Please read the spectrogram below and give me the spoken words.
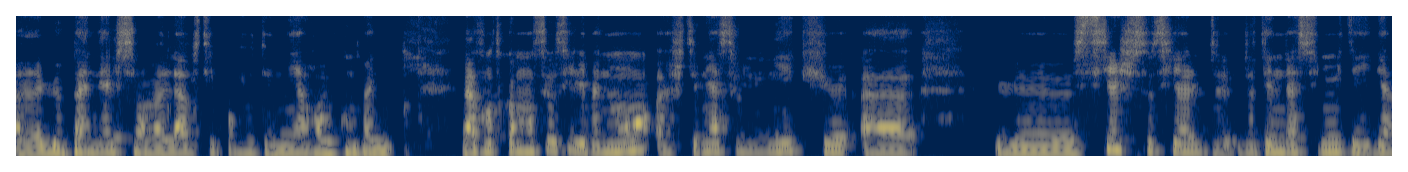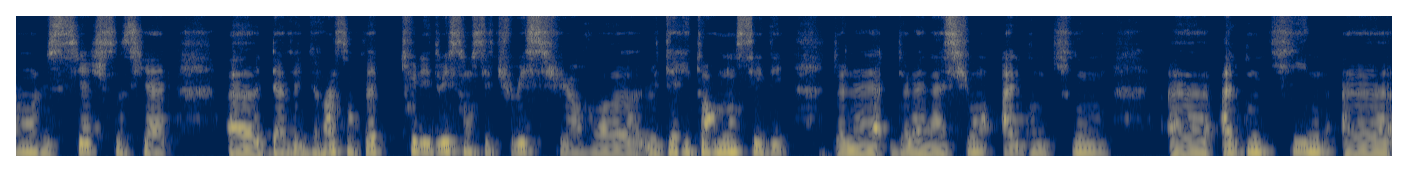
le panel sera là aussi pour vous tenir compagnie. avant de commencer aussi l'événement, je tenais à souligner que le siège social de, de Tenda Summit et également le siège social euh, d'Avec Grâce. En fait, tous les deux sont situés sur euh, le territoire non cédé de la, nation Algonquin, euh, euh.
